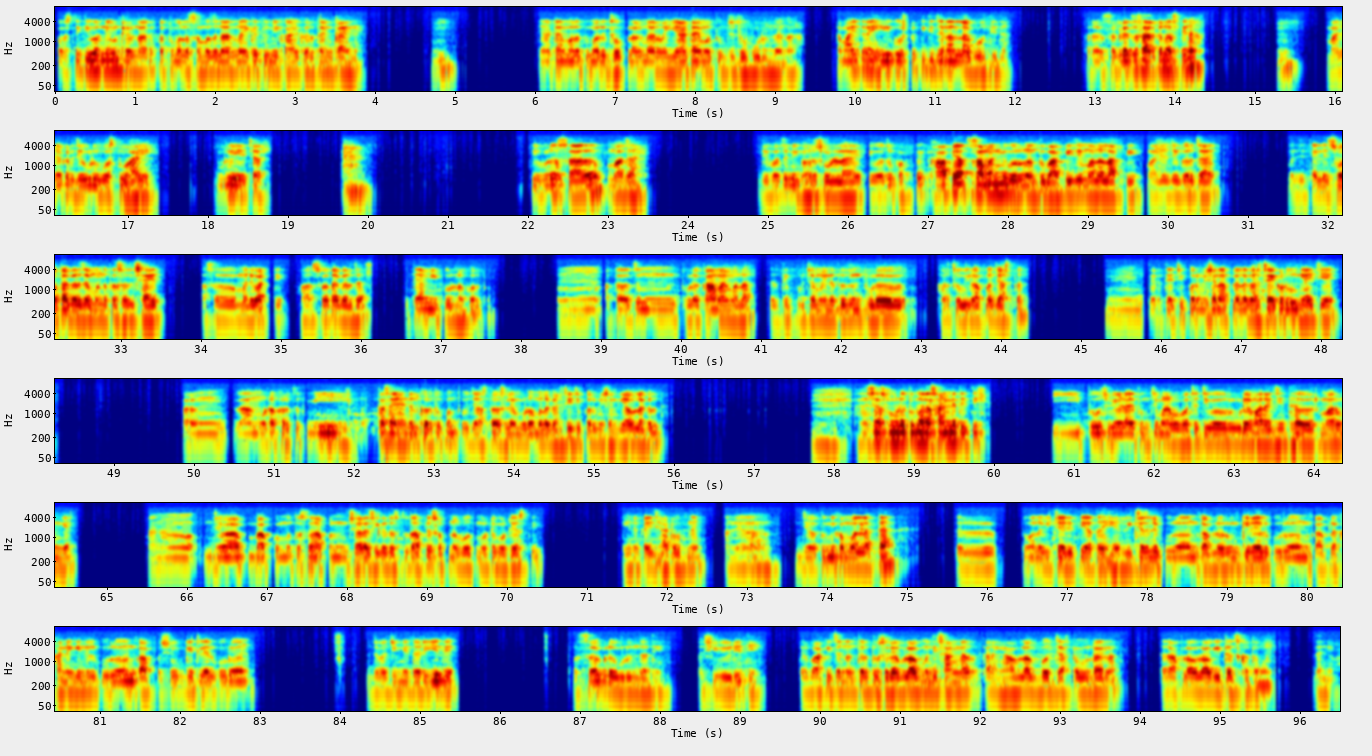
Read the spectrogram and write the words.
परिस्थितीवर नेऊन ठेवणार का तुम्हाला समजणार नाही की तुम्ही काय करताय आणि काय नाही? त्या टायमाला तुम्हाला झोप लागणार नाही. या टायमात तुमची झोप उडून जाणार. तर माहीत नाही ही गोष्ट किती जणांना लागू होती तर. कारण सगळ्याचं सारखं नसते ना. माझ्याकडे जेवढं वस्तू आहे पुरे याच्यात. तेवढं सारं माझं आहे. जेव्हाचं मी घर सोडलं आहे तेव्हाचं फक्त खा प्याचं सामान मी घरून आणतो बाकी जे मला लागते माझ्या जे गरजा आहे म्हणजे त्याला स्वतः गरजा म्हणत असेल शाळेत असं मला वाटते. हां स्वतः गरजा. त्या मी पूर्ण करतो. आता अजून थोडं काम आहे मला. तर ते पुढच्या महिन्यात अजून थोडं खर्च होईल आपला जास्त. तर त्याची परमिशन आपल्याला घरच्याकडून घ्यायची आहे. कारण लहान मोठा खर्च मी कसा हँडल करतो पण तो जास्त असल्यामुळं मला घरच्याची परमिशन घ्यावं लागेल. अशाचमुळं तुम्हाला सांगण्यात येते की तोच वेळ आहे तुमच्या मायबापाच्या जीवावर उड्या मारायची. तर मारून घ्या. आणि जेव्हा बाप कमवत असतो आपण शाळा शिकत असतो तर आपले स्वप्न बहुत मोठे मोठे असते. ह्यानं काही झाट होत नाही. आणि जेव्हा तुम्ही कमवायला लागता तर तुम्हाला विचार येते आता हे रिचार्जला पुरण का आपलं रूम किरायाला पुरण का आपलं खाण्यागिण्याला पुरण का आपलं शौक घेतलेलं पुरण? जेव्हा जिम्मेदारी येते तर सगळं उडून जाते. अशी वेळ येते. तर बाकीचं नंतर दुसऱ्या ब्लॉगमध्ये सांगणार कारण हा ब्लॉग बहुत जास्त होऊन राहिला. तर आपला व्लॉग इथंच खतम होतो. धन्यवाद.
